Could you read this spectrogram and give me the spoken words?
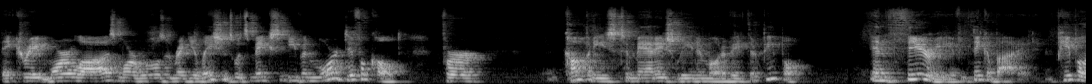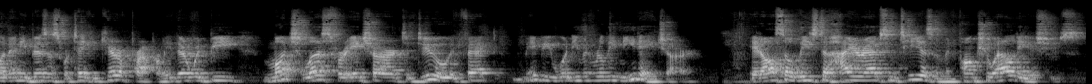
They create more laws, more rules, and regulations, which makes it even more difficult for companies to manage, lead, and motivate their people. In theory, if you think about it, if people in any business were taken care of properly, there would be much less for HR to do. In fact, maybe you wouldn't even really need HR. It also leads to higher absenteeism and punctuality issues.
